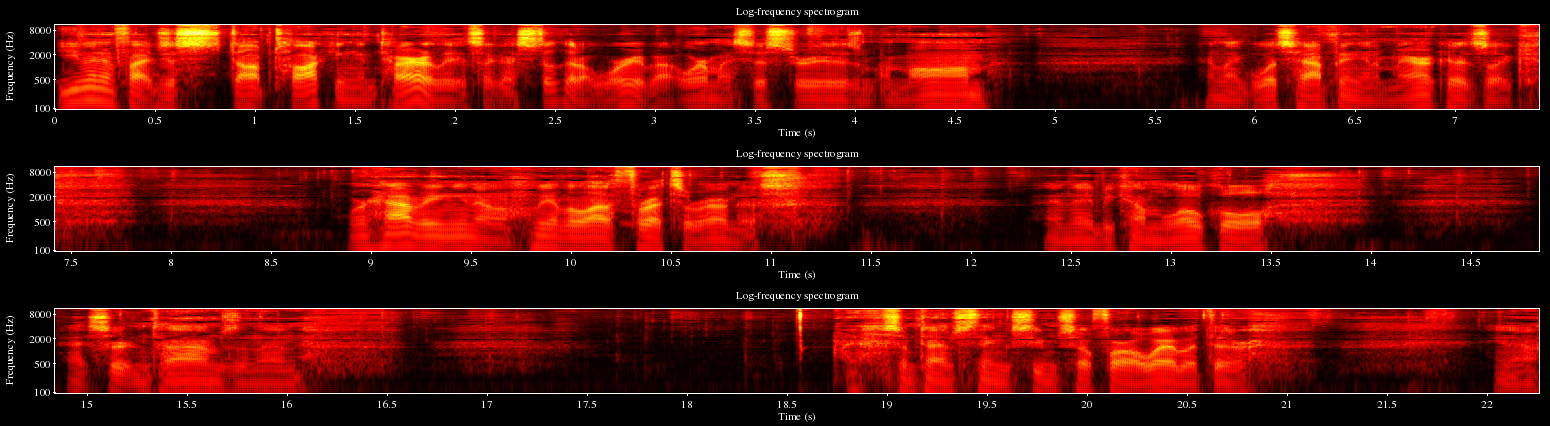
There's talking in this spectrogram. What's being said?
even if I just stop talking entirely, it's like I still got to worry about where my sister is, my mom, and like what's happening in America. It's like we're having, you know, we have a lot of threats around us, and they become local at certain times, and then sometimes things seem so far away, but they're, you know,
